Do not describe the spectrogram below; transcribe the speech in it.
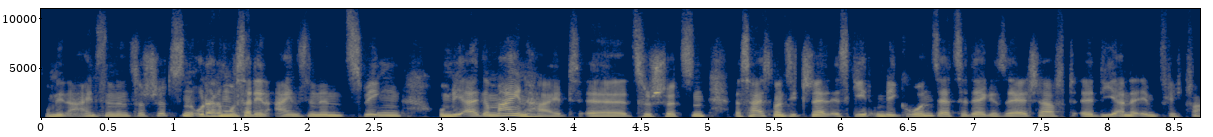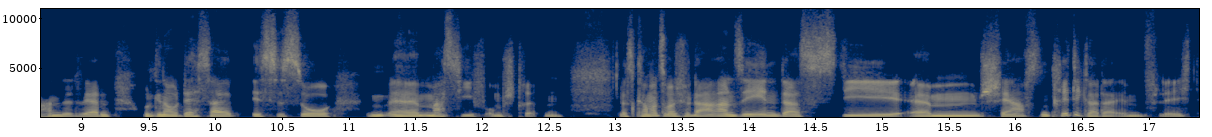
um den Einzelnen zu schützen oder muss er den Einzelnen zwingen, um die Allgemeinheit äh, zu schützen? Das heißt, man sieht schnell, es geht um die Grundsätze der Gesellschaft, äh, die an der Impfpflicht verhandelt werden. Und genau deshalb ist es so äh, massiv umstritten. Das kann man zum Beispiel daran sehen, dass die ähm, schärfsten Kritiker der Impfpflicht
